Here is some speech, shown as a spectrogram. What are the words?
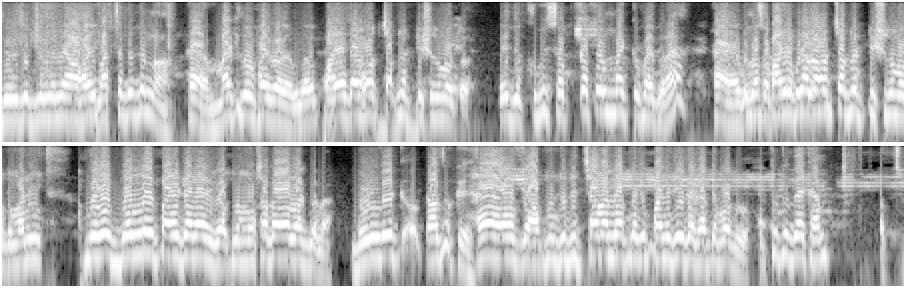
বেবিদের জন্য নেওয়া হয়। বাচ্চাদের জন্য? হ্যাঁ মাইক্রো ফাইবার এগুলো পানিটা হচ্ছে আপনার টিস্যুর মতো। এই যে খুবই সফট কাপড় মাইক্রোফাইবার হ্যাঁ? হ্যাঁ এগুলো পানিটা কাপড়। হচ্ছে আপনার টিস্যুর মতো। মানে আপনি বললে পানিটা নেবে আপনার মশা দেওয়া লাগবে না। ধরলে কাজ ওকে? হ্যাঁ ওকে। আপনি যদি চান আমি আপনাকে পানি দিয়ে দেখাতে পারব। একটু একটু দেখান। আচ্ছা।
